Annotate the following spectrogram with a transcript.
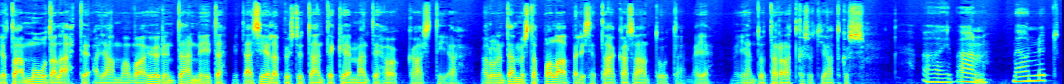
jotain muuta lähteä ajamaan, vaan hyödyntää niitä, mitä siellä pystytään tekemään tehokkaasti. Ja mä luulen tämmöistä palapelistä tämä kasaantuu tämä meidän, meidän tuota ratkaisut jatkossa. Aivan. Me on nyt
